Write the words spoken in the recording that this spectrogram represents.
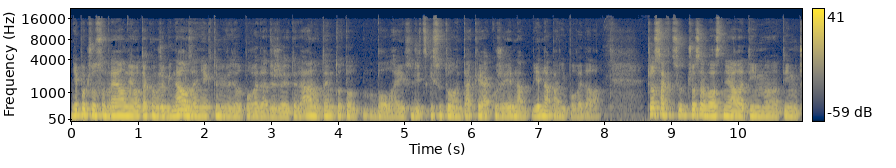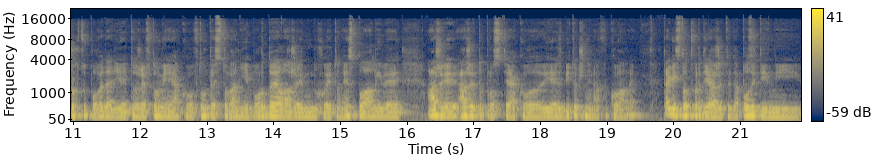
nepočul som reálne o takom, že by naozaj niekto mi vedel povedať, že teda áno, tento to bol, hej, vždycky sú to len také, ako že jedna, jedna pani povedala. Čo sa, chcú, čo sa vlastne ale tým, tým, čo chcú povedať je to, že v tom, je ako, v tom testovaní je bordel a že jednoducho je to nespolahlivé a že, a že to proste ako je zbytočne nafúkované. Takisto tvrdia, že teda pozitívny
